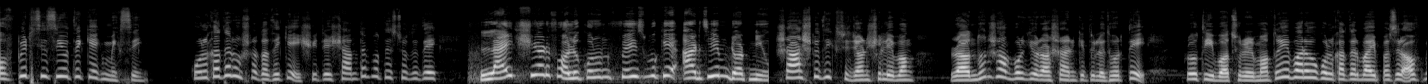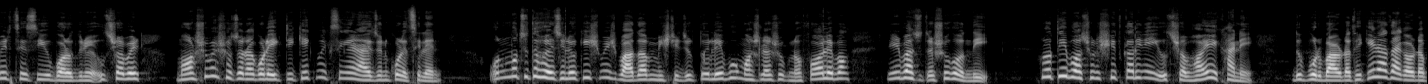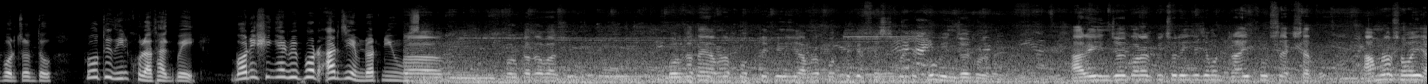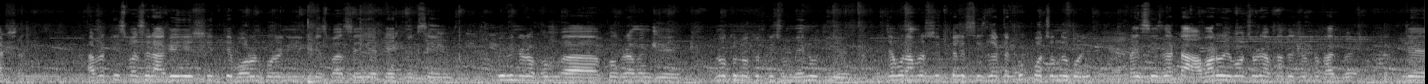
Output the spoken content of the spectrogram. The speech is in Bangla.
Offbeat সিসিউতে cake mixing. কলকাতার উষ্ণতা থেকে শীতের শান্ত প্রতিশ্রুতিতে লাইক শেয়ার ফলো করুন ফেসবুকে আরজিএম ডট নিউ সাংস্কৃতিক সৃজনশীল এবং রন্ধন সম্পর্কীয় রসায়নকে তুলে ধরতে প্রতি বছরের মতো এবারেও কলকাতার বাইপাসের অফবিট সিসিইউ বড়দিনের উৎসবের মরশুমের সূচনা করে একটি কেক মিক্সিংয়ের আয়োজন করেছিলেন। উন্মোচিত হয়েছিল কিশমিশ বাদাম মিষ্টিযুক্ত লেবু মশলা শুকনো ফল এবং নির্বাচিত সুগন্ধি। প্রতি বছর শীতকালীন এই উৎসব হয় এখানে। দুপুর বারোটা থেকে রাত এগারোটা পর্যন্ত প্রতিদিন খোলা থাকবে। বনি সিংহের report R GM dot news. কলকাতাবাসী, কলকাতায় আমরা প্রত্যেকেই, আমরা প্রত্যেকের ফেস্টিভ্যালটা খুব এনজয় করে থাকি। আর এই এনজয় করার পিছনে এই যে যেমন ড্রাই ফ্রুটস একসাথে, আমরাও সবাই একসাথে। আমরা ক্রিসমাসের আগেই এই শীতকে বরণ করে নিই ক্রিসমাস এই কেক মিক্সিং বিভিন্ন রকম প্রোগ্রামিং দিয়ে, নতুন নতুন কিছু মেনু দিয়ে। যেমন আমরা শীতকালে সিজলারটা খুব পছন্দ করি, তাই সিজলারটা আবারও এবছরে আপনাদের জন্য থাকবে যে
